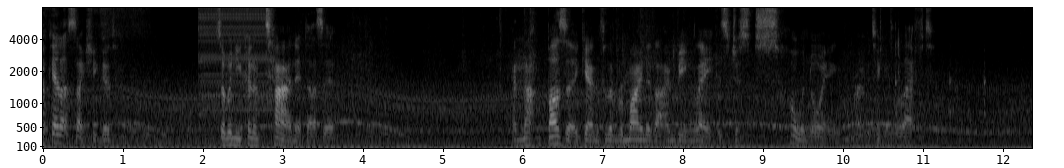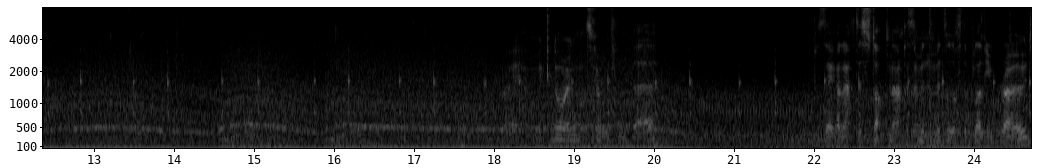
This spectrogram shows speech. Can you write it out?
Okay, that's actually good. So when you kind of turn, it does it. And that buzzer, again, for the reminder that I'm being late, is just so annoying. Right, we're taking the left. Right, I'm ignoring what's coming from there. Because they're going to have to stop now because I'm in the middle of the bloody road.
